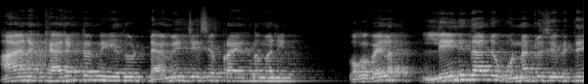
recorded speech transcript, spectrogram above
ఆయన క్యారెక్టర్ని ఏదో డ్యామేజ్ చేసే ప్రయత్నం అని ఒకవేళ లేని దాన్ని ఉన్నట్లు చెబితే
